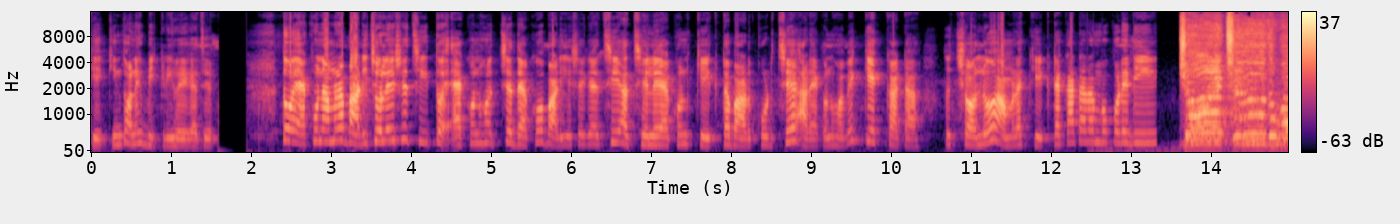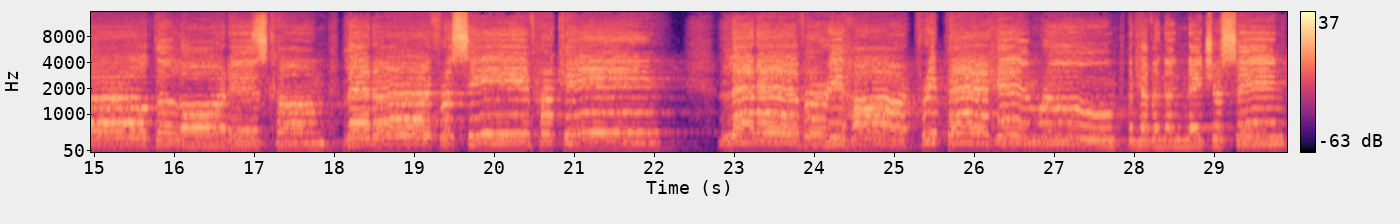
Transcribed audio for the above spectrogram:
কেক কিন্তু অনেক বিক্রি হয়ে গেছে তো এখন আমরা বাড়ি চলে এসেছি তো এখন হচ্ছে দেখো বাড়ি এসে গেছি আর ছেলে এখন কেকটা বার করছে আর এখন হবে কেক কাটা তো চলো আমরা কেকটা কাটা আরম্ভ করে দিই Joy to the world, the Lord is come. Let earth receive her King. Let every heart prepare him room. Heaven and nature sing,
